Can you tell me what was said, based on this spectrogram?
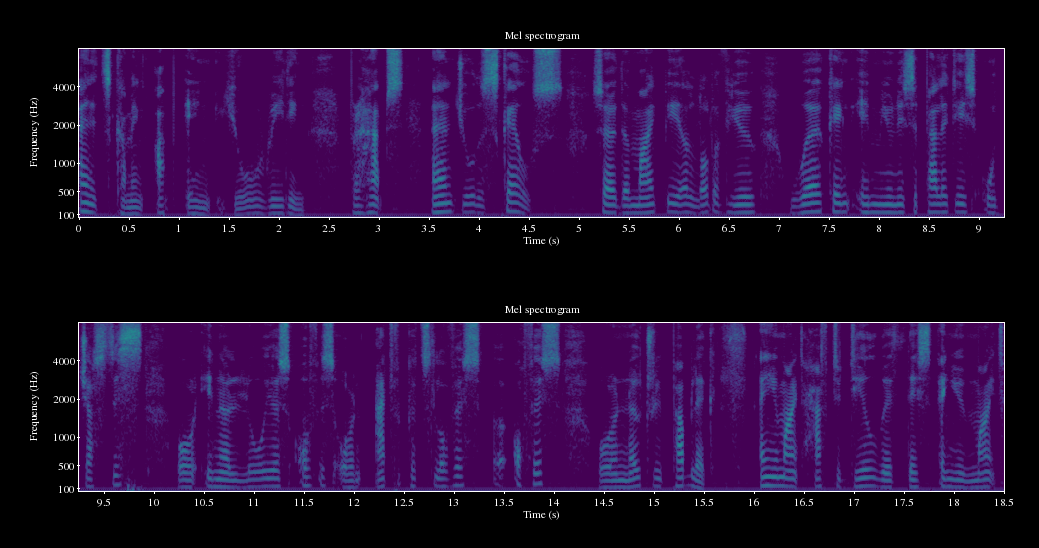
and it's coming up in your reading, perhaps, and you're the scales. So there might be a lot of you working in municipalities or justice or in a lawyer's office or an advocate's office, uh, office or a notary public and you might have to deal with this and you might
